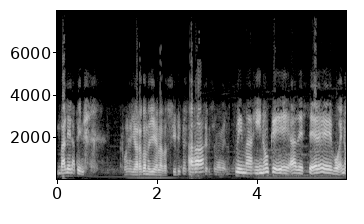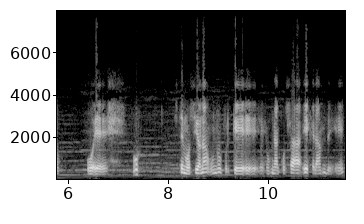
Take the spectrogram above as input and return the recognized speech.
vale la pena. Bueno, y ahora cuando llegue a la basílica, ¿cómo va Ajá. a ser ese momento? Me imagino que ha de ser, eh, bueno, pues uf, se emociona uno porque es una cosa es grande. ¿eh?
